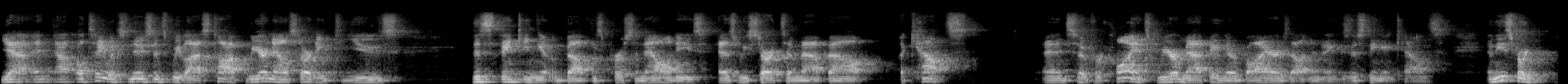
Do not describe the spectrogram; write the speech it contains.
yeah and i'll tell you what's new since we last talked we are now starting to use this thinking about these personalities as we start to map out accounts and so for clients, we are mapping their buyers out in existing accounts. And these for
